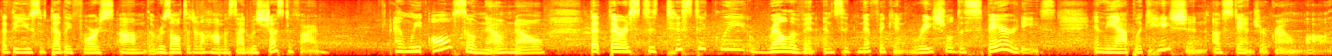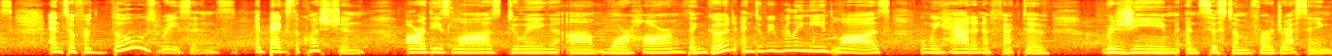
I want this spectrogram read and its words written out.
that the use of deadly force um, that resulted in a homicide was justified. And we also now know that there is statistically relevant and significant racial disparities in the application of stand your ground laws. And so, for those reasons, it begs the question are these laws doing uh, more harm than good? And do we really need laws when we had an effective regime and system for addressing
